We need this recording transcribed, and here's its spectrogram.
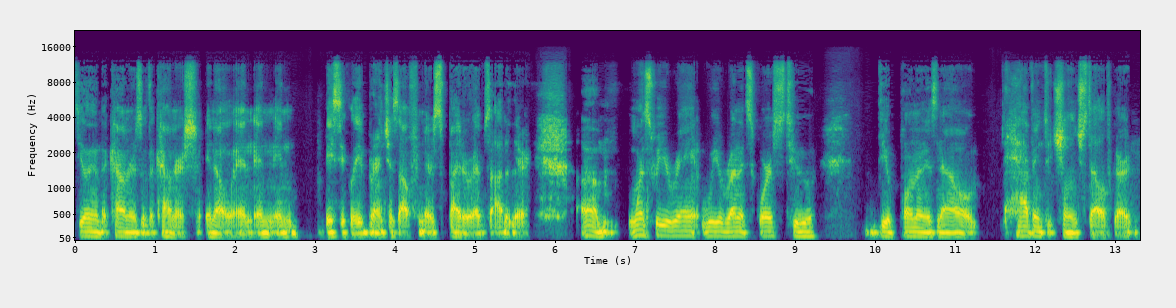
dealing with the counters of the counters, you know, and and and basically it branches out from there, spider webs out of there. Um, once we ran we run its course to the opponent is now having to change style of guard,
